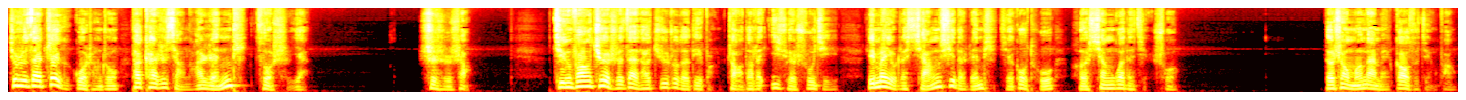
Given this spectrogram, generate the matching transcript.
就是在这个过程中，他开始想拿人体做实验。事实上，警方确实在他居住的地方找到了医学书籍，里面有着详细的人体结构图和相关的解说。德胜蒙奈美告诉警方，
